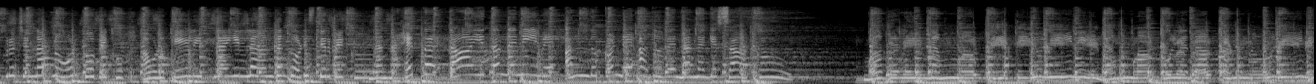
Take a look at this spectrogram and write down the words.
ಇಬ್ರು ಚೆನ್ನಾಗಿ ಅವಳು ಕೇಳಿದ್ನ ಇಲ್ಲ ಅಂತ ಕೊಡಿಸ್ತಿರ್ಬೇಕು. ನನ್ನ ಹೆತ್ತ ತಾಯಿ ತಂದೆ ನೀವೇ ಅಂದುಕೊಂಡೆ ಅದುವೇ ನನಗೆ ಸಾಕು. ಮಗಳೇ, ನಮ್ಮ ಪ್ರೀತಿಯು ನೀನೆ, ನಮ್ಮ ಕುಲದ ಕಣ್ಣು ನೀನೆ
